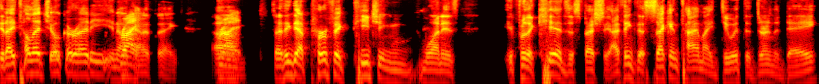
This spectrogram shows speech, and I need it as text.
did i tell that joke already you know right. kind of thing right um, so i think that perfect teaching one is for the kids especially i think the second time i do it the, during the day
